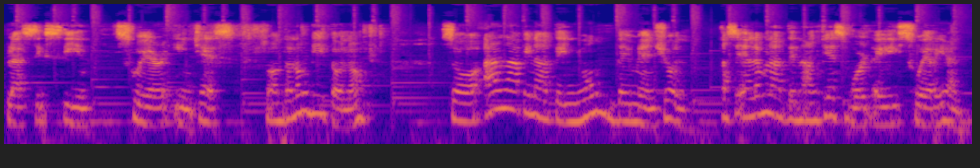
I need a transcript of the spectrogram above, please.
plus 16 square inches. So ang tanong dito, no? So hanapin natin yung dimension. Kasi alam natin ang chessboard ay square yan.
